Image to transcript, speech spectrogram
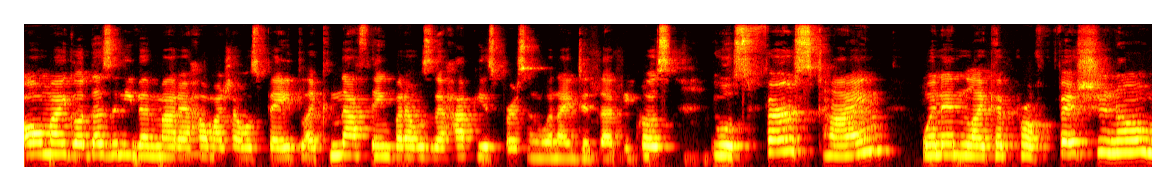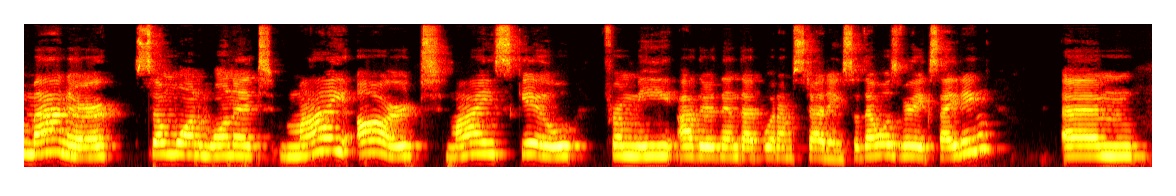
oh my God, doesn't even matter how much I was paid, like nothing, but I was the happiest person when I did that because it was first time when in like a professional manner someone wanted my art my skill from me other than that what i'm studying. So that was very exciting. Um,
